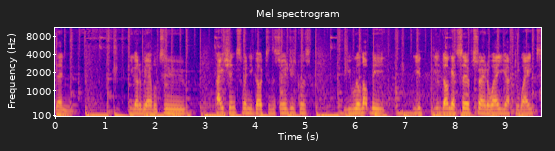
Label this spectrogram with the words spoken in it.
then you got to be able to patience when you go to the surgeries because you will not be you, you don't get served straight away you have to wait.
